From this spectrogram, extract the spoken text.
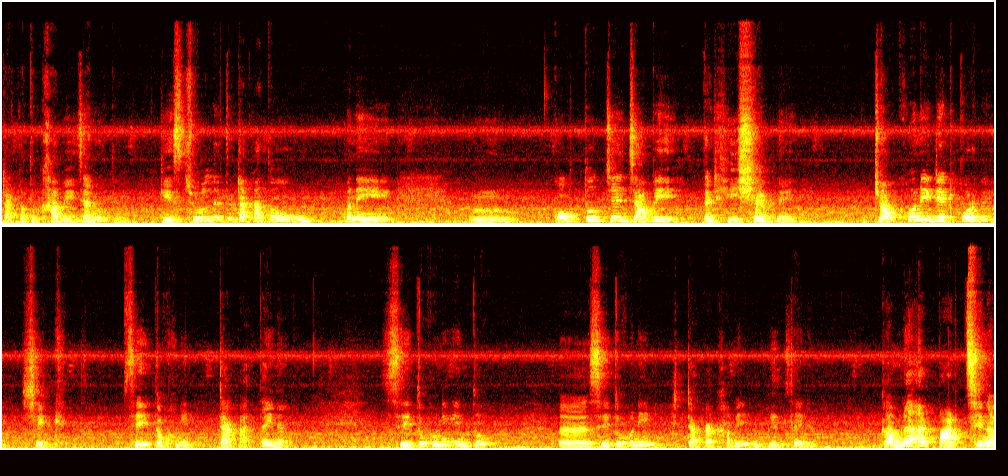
টাকা তো খাবেই, জানো তো। কেস চললে তো টাকা তো মানে কত যে যাবে তার হিসাব নেই। যখনই ডেট পড়বে, সে, সেই তখনই টাকা, তাই না? সেই তখনই কিন্তু সেই তখনই টাকা খাবে উকিল, তাই না? কামলা আর পারছে না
